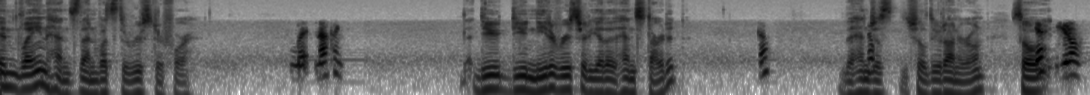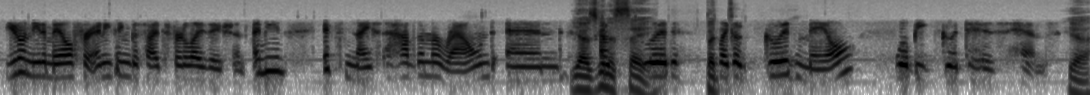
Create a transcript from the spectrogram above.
in laying hens then, what's the rooster for? Li- Nothing. Do you do you need a rooster to get a hen started? No. The hen Nope. just she'll do it on her own. So Yeah, you don't you don't need a male for anything besides fertilization. I mean, it's nice to have them around and yeah, I was gonna say, good but like a good male will be good to his hens. yeah,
